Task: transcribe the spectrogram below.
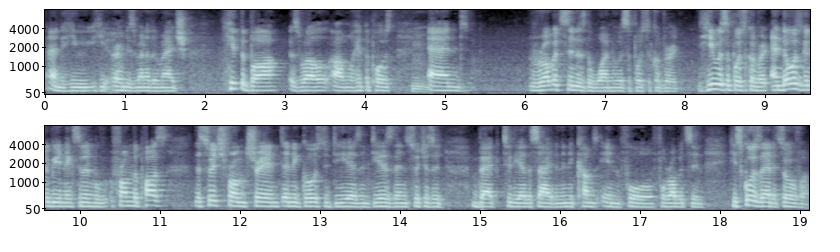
and he he earned his man of the match. Hit the bar as well, um, or hit the post, and Robertson is the one who was supposed to convert. He was supposed to convert, and that was going to be an excellent move from the pass. The switch from Trent, and it goes to Diaz, and Diaz then switches it back to the other side, and then it comes in for for Robertson. He scores that, it's over.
